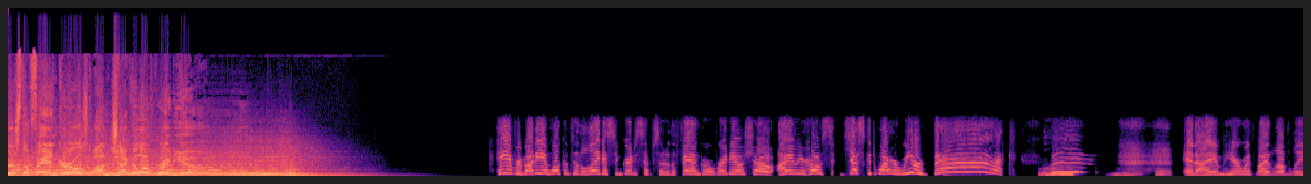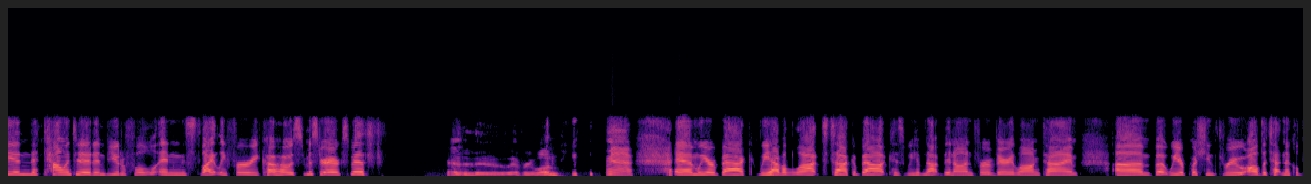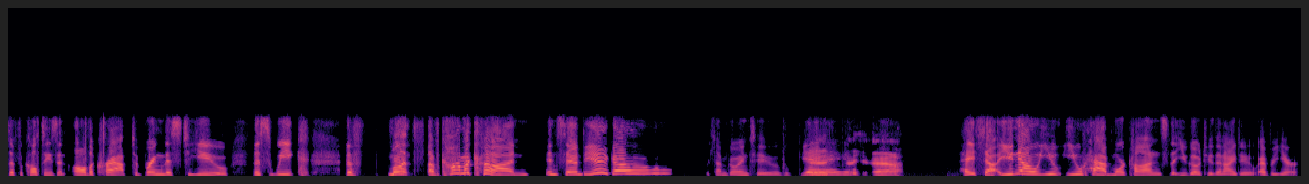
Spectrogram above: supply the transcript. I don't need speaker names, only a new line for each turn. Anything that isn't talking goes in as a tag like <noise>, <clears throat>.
Here's the fangirls on Jackalope Radio.
Hey, everybody, and welcome to the latest and greatest episode of the Fangirl Radio Show. I am your host, Jessica Dwyer. We are back! Woo! And I am here with my lovely and talented and beautiful and slightly furry co host, Mr. Eric Smith.
Hello, everyone. <laughs>
And we are back. We have a lot to talk about because we have not been on for a very long time. Um, but we are pushing through all the technical difficulties and all the crap to bring this to you this week, the f- month of Comic Con in San Diego, which I'm going to. Yay.
Yeah, yeah.
Hey, so you know you you have more cons that you go to than I do every year.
